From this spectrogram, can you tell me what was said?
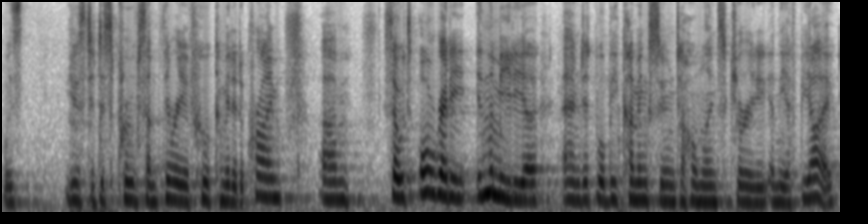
was used to disprove some theory of who committed a crime. Um, so it's already in the media, and it will be coming soon to Homeland Security and the FBI.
